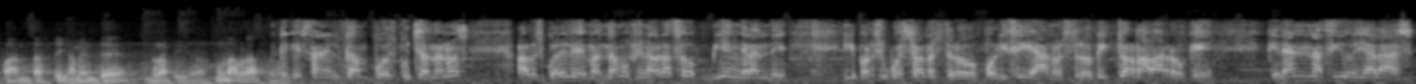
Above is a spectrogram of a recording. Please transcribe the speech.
fantásticamente rápido. Un abrazo. que están en el campo escuchándonos, a los cuales les mandamos un abrazo bien grande. Y por supuesto a nuestro policía, a nuestro Víctor Navarro, que, que le han nacido ya las,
